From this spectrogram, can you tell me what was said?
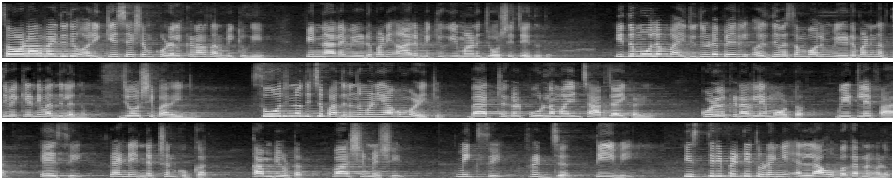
സോളാർ വൈദ്യുതി ഒരുക്കിയ ശേഷം കുഴൽക്കിണർ നിർമ്മിക്കുകയും പിന്നാലെ വീട് പണി ആരംഭിക്കുകയുമാണ് ജോഷി ചെയ്തത്. ഇതുമൂലം വൈദ്യുതിയുടെ പേരിൽ ഒരു ദിവസം പോലും വീട് പണി നിർത്തിവെക്കേണ്ടി വന്നില്ലെന്നും ജോഷി പറയുന്നു. സൂര്യൻ ഉദിച്ച് പതിനൊന്ന് മണിയാകുമ്പോഴേക്കും ബാറ്ററികൾ പൂർണമായും ചാർജായി കഴിയും. കുഴൽക്കിണറിലെ മോട്ടോർ വീട്ടിലെ ഫാൻ എ സി രണ്ട് induction cooker computer washing machine mixie fridge T V ഇസ്തിരിപ്പെട്ടി തുടങ്ങിയ എല്ലാ ഉപകരണങ്ങളും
